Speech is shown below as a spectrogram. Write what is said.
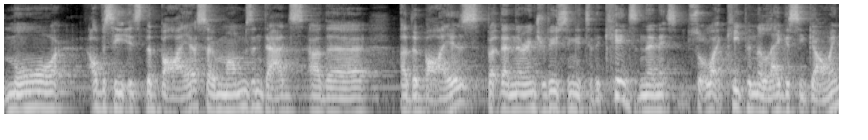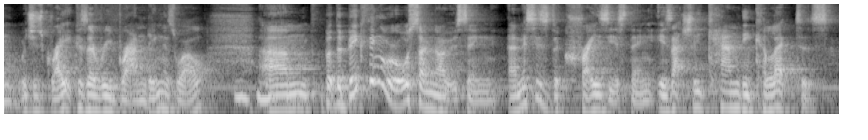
more obviously it's the buyer so moms and dads are the are the buyers but then they're introducing it to the kids and then it's sort of like keeping the legacy going which is great because they're rebranding as well mm-hmm. um, but the big thing we're also noticing and this is the craziest thing is actually candy collectors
